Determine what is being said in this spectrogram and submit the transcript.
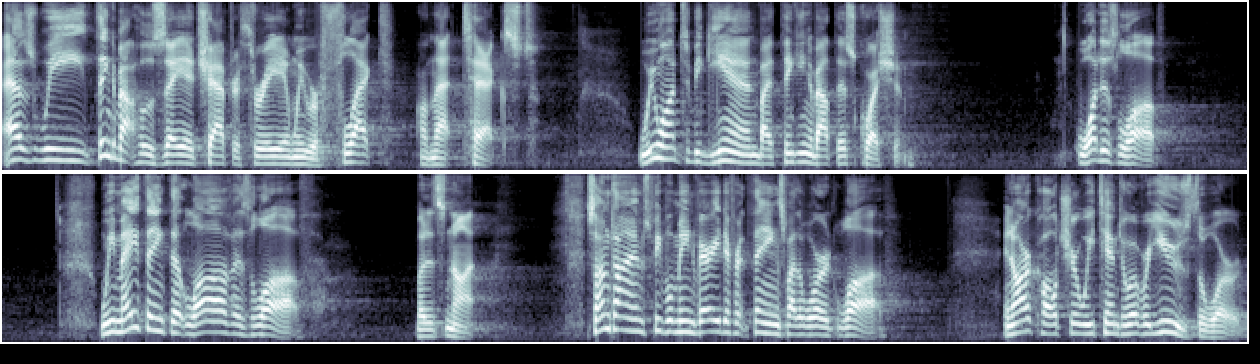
As we think about Hosea chapter 3 and we reflect on that text, we want to begin by thinking about this question What is love? We may think that love is love, but it's not. Sometimes people mean very different things by the word love. In our culture, we tend to overuse the word.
